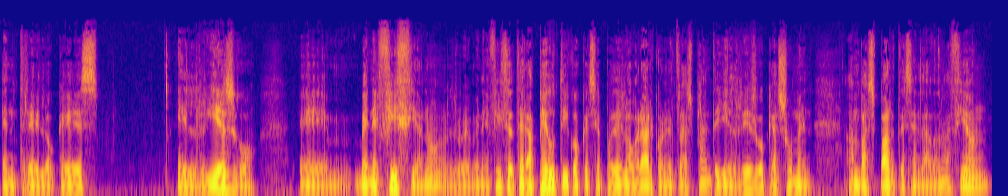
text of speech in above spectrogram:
entre lo que es el riesgo eh, beneficio, ¿no? el beneficio terapéutico que se puede lograr con el trasplante y el riesgo que asumen ambas partes en la donación.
